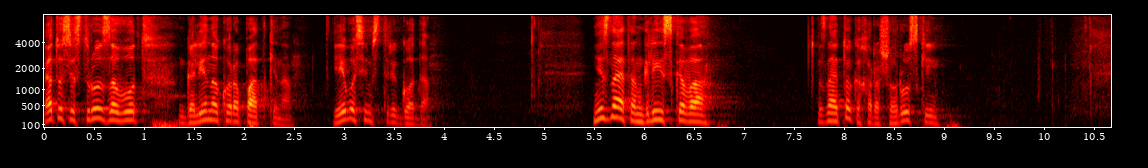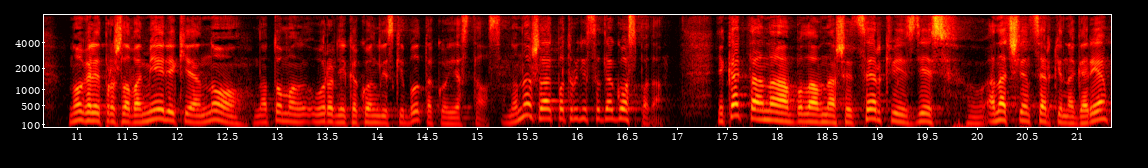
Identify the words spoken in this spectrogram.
эту сестру зовут Галина Куропаткина. Ей 83 года. Не знает английского, знает только хорошо русский – много лет прожила в Америке, но на том уровне, какой английский был, такой и остался. Но она желает потрудиться для Господа. И как-то она была в нашей церкви, здесь, она член церкви на горе,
